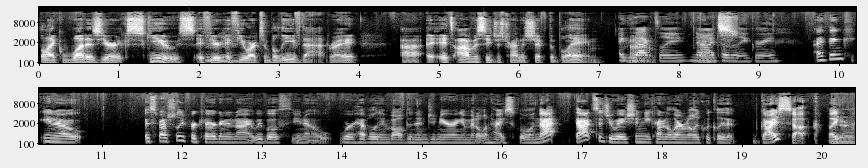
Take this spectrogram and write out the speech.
like what is your excuse if you're if you are to believe that, right? Uh, it- it's obviously just trying to shift the blame. Exactly. no, I totally agree. I think, you know, especially for Kerrigan and I, we both, you know, were heavily involved in engineering in middle and high school. And that that situation you kind of learn really quickly that guys suck. Like yeah.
